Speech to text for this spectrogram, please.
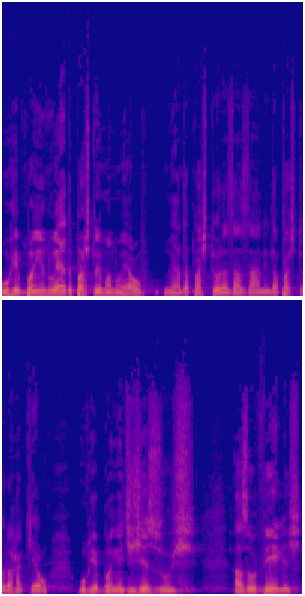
O rebanho não é do pastor Emanuel, não é da pastora Zazá, nem da pastora Raquel. O rebanho é de Jesus. As ovelhas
